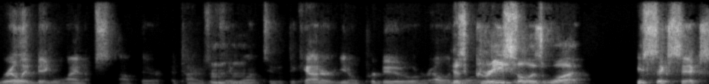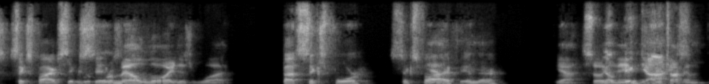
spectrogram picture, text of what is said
really big lineups out there at times if they Mhm. want to to counter, you know, Purdue or Illinois. Because Griesel is what? He's six six, six five, six six, Ramel Lloyd is what? about six four, six five in there. Yeah. So You know, big if you're guys. talking,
